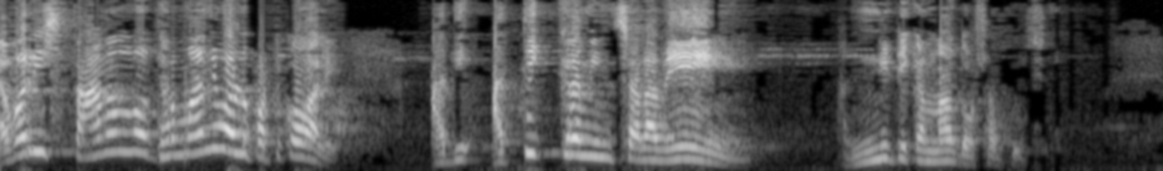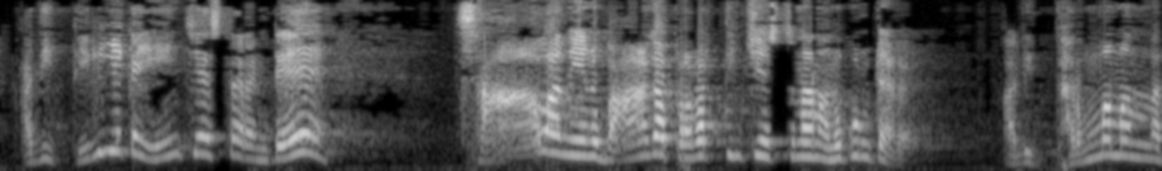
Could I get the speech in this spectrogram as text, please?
ఎవరి స్థానంలో ధర్మాన్ని వాళ్ళు పట్టుకోవాలి? అది అతిక్రమించడమే అన్నిటికన్నా దోషభూషితం అది తెలియక ఏం చేస్తారంటే చాలా నేను బాగా ప్రవర్తించేస్తున్నాను అనుకుంటారు. అది ధర్మమన్న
